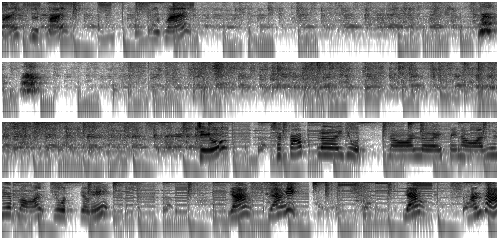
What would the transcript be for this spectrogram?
ไหมหยุดไหมหยุดไหมจิ๋วสต็อปเลยหยุดนอนเลยไปนอนให้เรียบร้อย หยุดเดี๋ยวนี้ ยัง ยังอีกยังหันซะ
